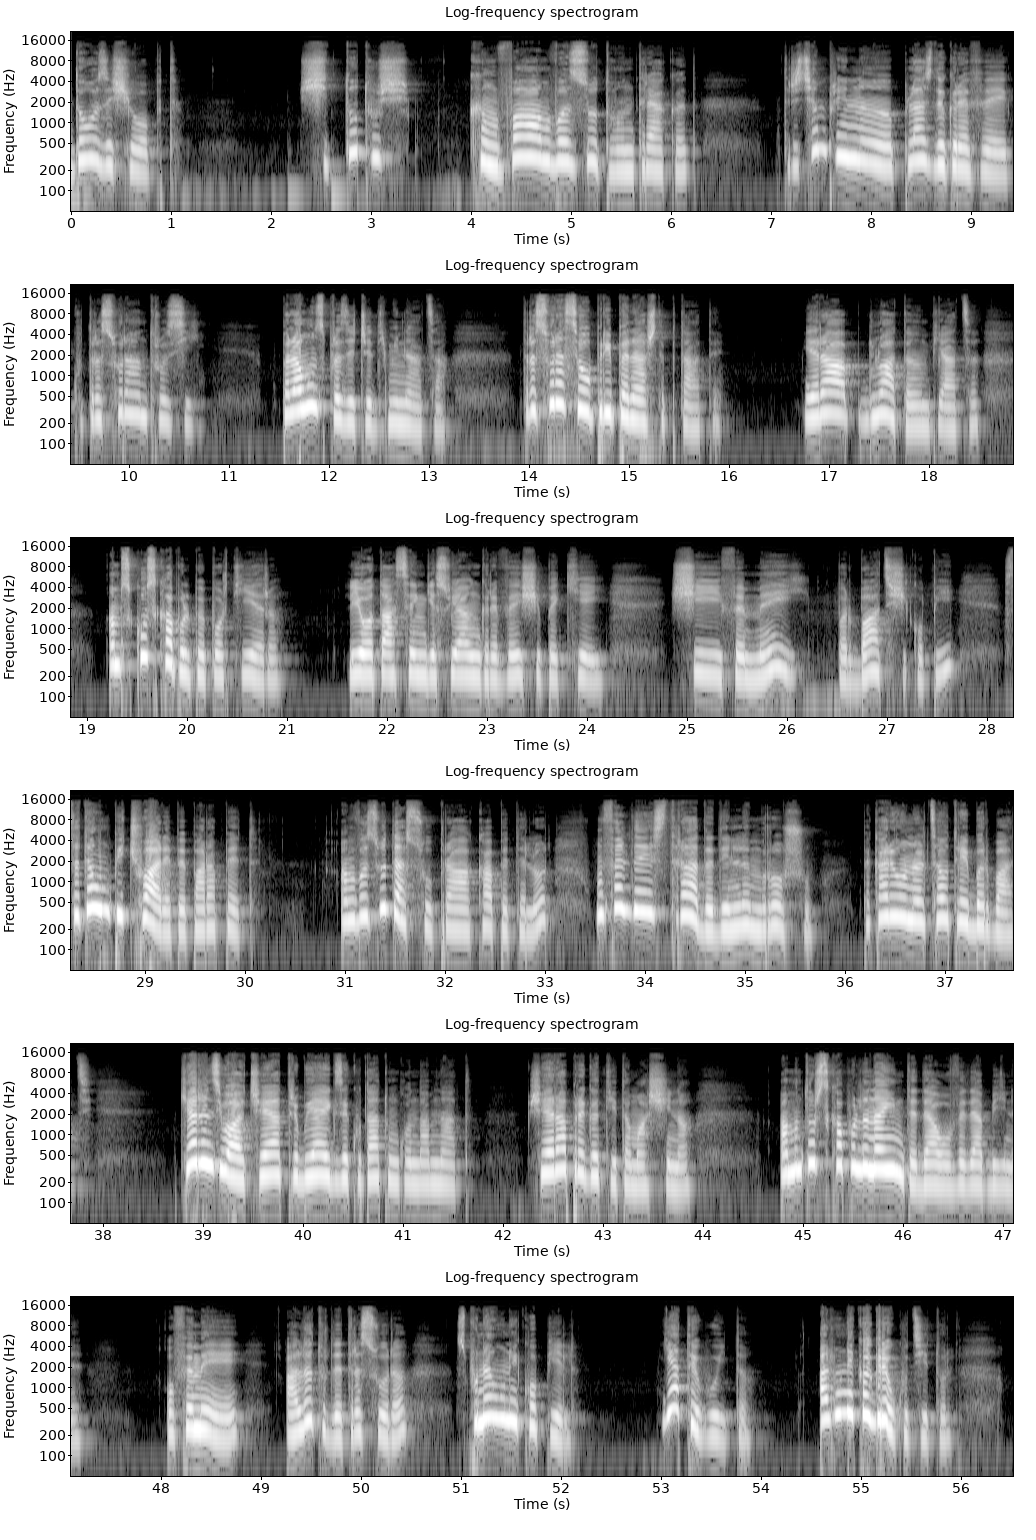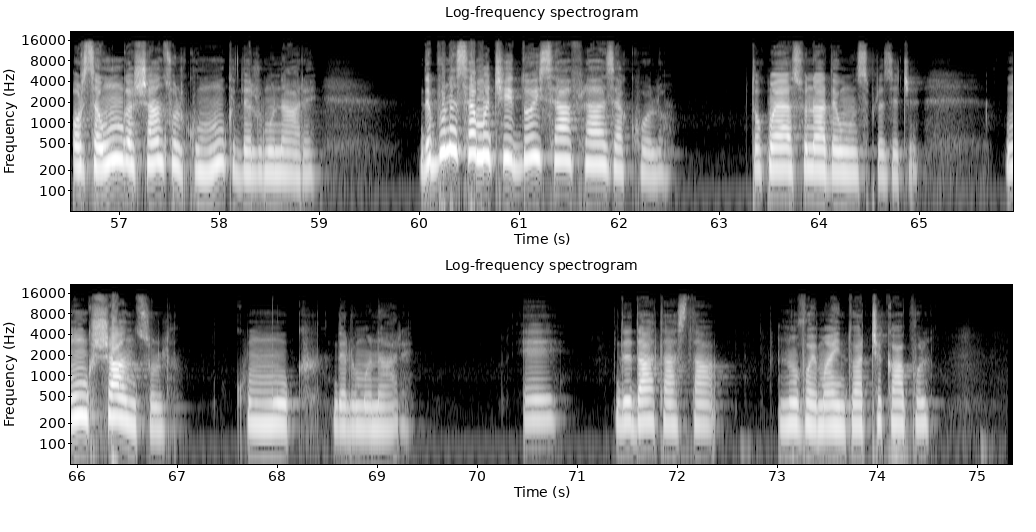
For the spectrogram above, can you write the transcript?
28. Și totuși, cândva am văzut-o întreagă. Treceam prin uh, Place de Greve cu trăsura într-o zi. Pe la 11 dimineața, trăsura se opri pe neașteptate. Era gloată în piață. Am scos capul pe portieră. Liota se înghesuia în greve și pe chei și femei, bărbați și copii stăteau în picioare pe parapet. Am văzut deasupra capetelor un fel de stradă din lemn roșu, pe care o înălțau trei bărbați. Chiar în ziua aceea trebuia executat un condamnat și era pregătită mașina. Am întors capul înainte de a o vedea bine. O femeie, alături de trăsură, spunea unui copil, Ia te uită! Alunecă greu cuțitul, or să ungă șanțul cu muc de lumânare. De bună seamă cei doi se află azi acolo. Tocmai a sunat de 11. Ung șanțul cu muc de lumânare. E, de data asta nu voi mai întoarce capul.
